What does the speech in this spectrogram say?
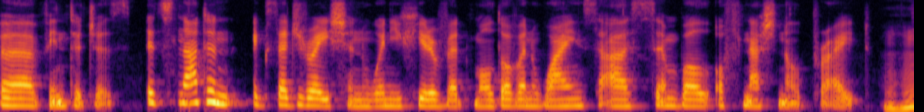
uh, vintages. It's not an exaggeration when you hear that Moldovan wines are a symbol of national pride. Mm-hmm.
